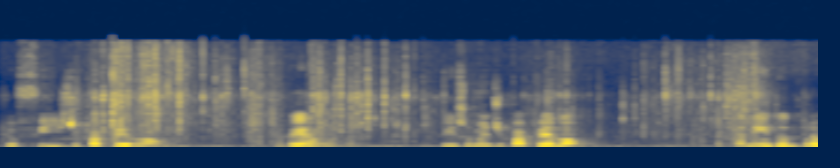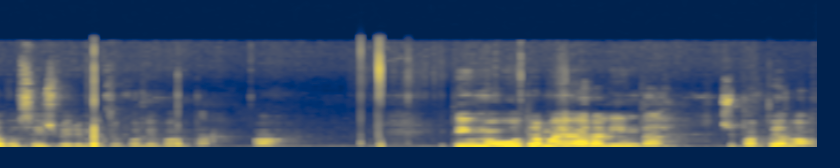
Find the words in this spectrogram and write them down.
que eu fiz de papelão. Tá vendo? Fiz uma de papelão. Tá nem dando pra vocês verem, mas eu vou levantar, ó. E tem uma outra maior ainda de papelão.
